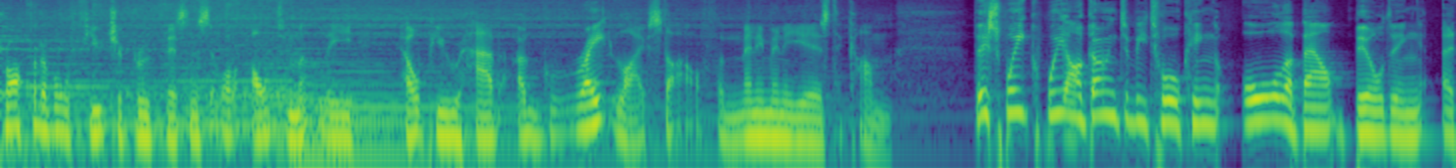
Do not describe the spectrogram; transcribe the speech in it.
profitable, future proof business that will ultimately help you have a great lifestyle for many, many years to come. This week, we are going to be talking all about building a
